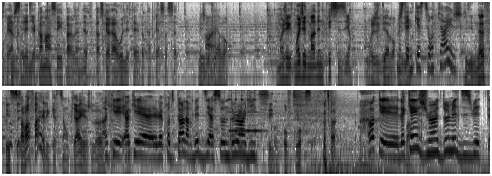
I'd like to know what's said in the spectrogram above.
Au Real Madrid. Il a commencé par le 9 parce que Raoul était là, puis après ça, 7. Mais je l'ai Ouais. dit avant. Moi, j'ai moi, j'ai demandé une précision. Moi, j'ai dit avant. Mais c'était dit, une question piège. j'ai dit 9 et 7. Ça va faire les questions pièges, là. OK, Je- je- OK. euh, le producteur, l'arbitre dit Assun, 2-1 lead. C'est Of course. OK, le 15 juin 2018,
